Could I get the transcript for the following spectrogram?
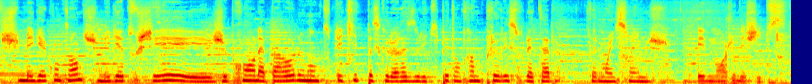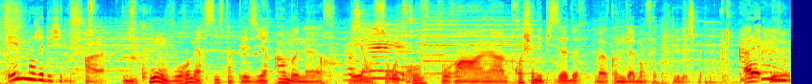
Je suis méga contente, je suis méga touchée et je prends la parole au nom de toute l'équipe parce que le reste de l'équipe est en train de pleurer sous la table, tellement ils sont émus. Et de manger des chips. Et de manger des chips. Voilà. Du coup, on vous remercie, c'est un plaisir, un bonheur. Et on se retrouve pour un, un prochain épisode, bah, comme d'hab en fait, toutes les deux semaines. Allez, bisous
